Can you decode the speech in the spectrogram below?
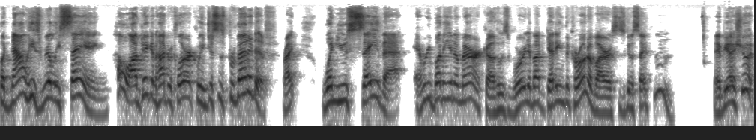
But now he's really saying, oh, I'm taking hydrochloroquine just as preventative, right? When you say that, everybody in America who's worried about getting the coronavirus is going to say, hmm, maybe I should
